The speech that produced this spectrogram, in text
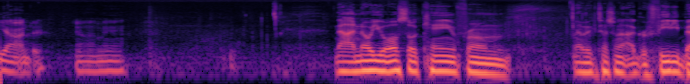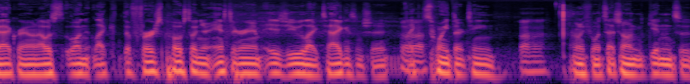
yonder. You know what I mean? Now I know you also came from. And we can touch on a graffiti background. I was on like the first post on your Instagram is you like tagging some shit like Uh-huh. 2013. Uh-huh. I don't know if you want to touch on getting into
